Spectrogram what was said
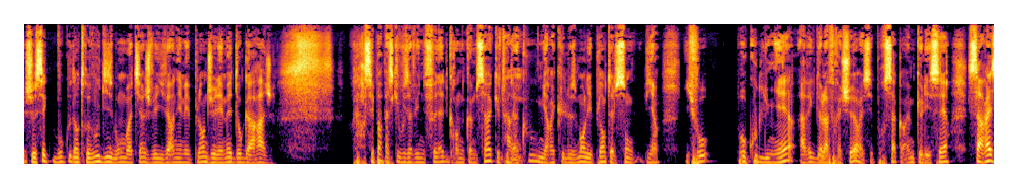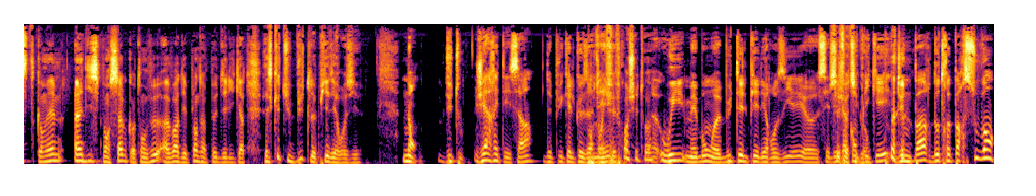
je sais que beaucoup d'entre vous disent, bon, bah tiens, je vais hiverner mes plantes, je vais les mettre au garage. Alors c'est pas parce que vous avez une fenêtre grande comme ça que tout Ah d'un oui. coup, miraculeusement, les plantes, elles sont bien. Il faut beaucoup de lumière avec de la fraîcheur et c'est pour ça quand même que les serres, ça reste quand même indispensable quand on veut avoir des plantes un peu délicates. Est-ce que tu butes le pied des rosiers? Non, du tout. J'ai arrêté ça depuis quelques Pourtant, années. il fait froid chez toi. Euh, oui, mais bon, euh, buter le pied des rosiers, euh, c'est déjà fatigant. compliqué. D'une part, d'autre part, souvent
